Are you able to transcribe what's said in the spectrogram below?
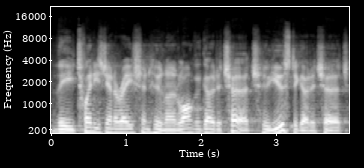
the 20s generation who no longer go to church, who used to go to church,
